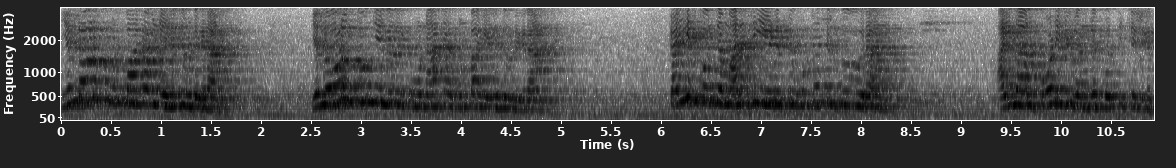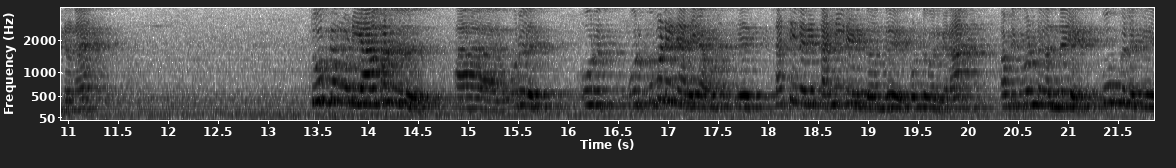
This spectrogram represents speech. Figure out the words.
எல்லோருக்கும் முன்பாக அவன் எழுந்து விடுகிறான். எல்லோரும் தூங்கி எழுவதற்கு முன்னாக முன்பாக எழுந்து விடுகிறான். கையில் கொஞ்சம் அரிசியை எடுத்து முற்றத்தில் தூவுகிறான். ஐந்தாறு கோடிகள் வந்து கொத்தி செல்கின்றன. தூக்க முடியாமல் ஆஹ், ஒரு ஒரு ஒரு குமணி நிறைய ஒரு சட்டி நிறைய தண்ணீர் எடுத்து வந்து கொண்டு வருகிறான். அப்படி கொண்டு வந்து பூக்களுக்கு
